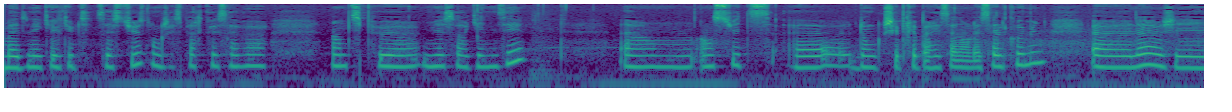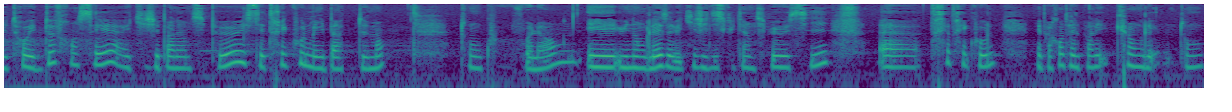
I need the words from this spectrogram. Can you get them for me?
m'a donné quelques petites astuces, donc j'espère que ça va un petit peu mieux s'organiser. Euh, ensuite, euh, donc j'ai préparé ça dans la salle commune. Euh, là, j'ai trouvé deux Français avec qui j'ai parlé un petit peu c'était très cool, mais ils partent demain. Donc voilà. Et une Anglaise avec qui j'ai discuté un petit peu aussi. très très cool. Mais par contre, elle parlait que anglais. Donc,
